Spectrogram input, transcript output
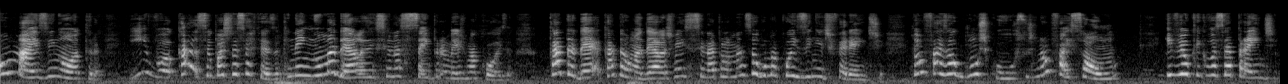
ou mais em outra. E você pode ter certeza que nenhuma delas ensina sempre a mesma coisa. Cada, de, cada uma delas vai ensinar pelo menos alguma coisinha diferente. Então faz alguns cursos, não faz só um, e vê o que, que você aprende.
